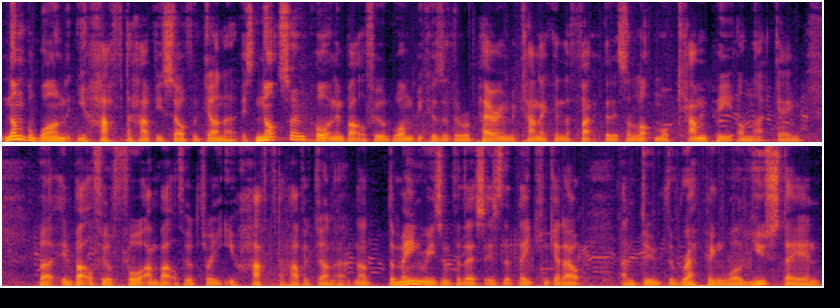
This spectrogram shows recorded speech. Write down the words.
number one, you have to have yourself a gunner. It's not so important in Battlefield 1 because of the repairing mechanic and the fact that it's a lot more campy on that game. But in Battlefield 4 and Battlefield 3, you have to have a gunner. Now, the main reason for this is that they can get out and do the repping while you stay in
